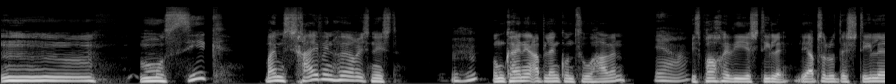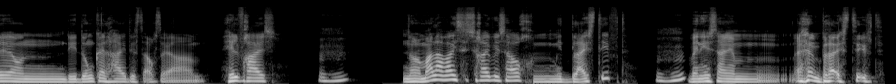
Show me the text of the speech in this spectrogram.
Mm, Musik beim Schreiben höre ich nicht, Mhm. um keine Ablenkung zu haben. Ja. Ich brauche die Stille, die absolute Stille und die Dunkelheit ist auch sehr hilfreich. Mhm. Normalerweise schreibe ich auch mit Bleistift. Mhm. wenn ich einen Bleistift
